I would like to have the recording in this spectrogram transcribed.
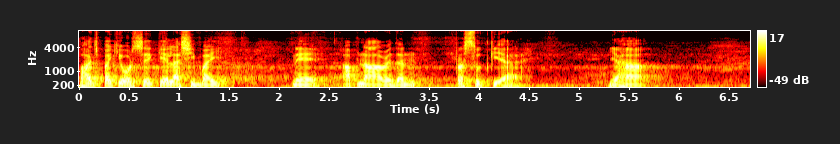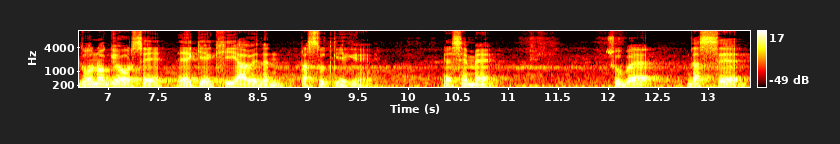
भाजपा की ओर से कैलाशी बाई ने अपना आवेदन प्रस्तुत किया है। यहाँ दोनों की ओर से एक एक ही आवेदन प्रस्तुत किए गए हैं। ऐसे में सुबह 10 से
